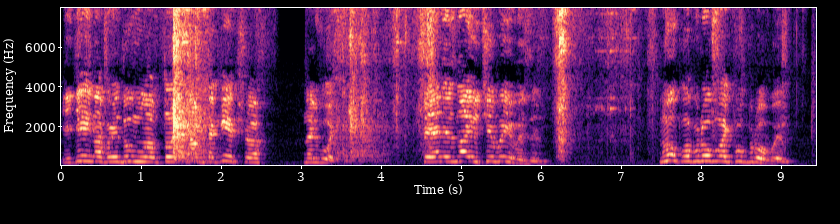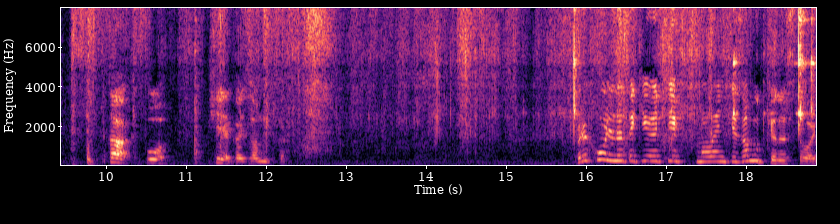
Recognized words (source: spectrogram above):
Ідей напридумував Толя нам таких, що на Львові. Це я не знаю, чи вивеземо. Ну, попробувати попробуємо. Так, о, ще якась замутка. Прикольно такі оці маленькі замутки доставати.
